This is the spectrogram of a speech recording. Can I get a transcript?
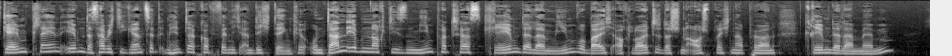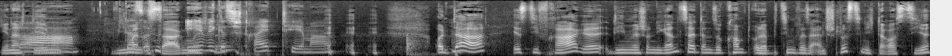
Gameplay eben, das habe ich die ganze Zeit im Hinterkopf, wenn ich an dich denke. Und dann eben noch diesen Meme-Podcast Creme de la Meme, wobei ich auch Leute das schon aussprechen habe hören, Creme de la Meme. Je nachdem, Boah, wie man es sagen möchte. Das ist ein ewiges Streitthema. Und da ist die Frage, die mir schon die ganze Zeit dann so kommt, oder beziehungsweise ein Schluss, den ich daraus ziehe.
